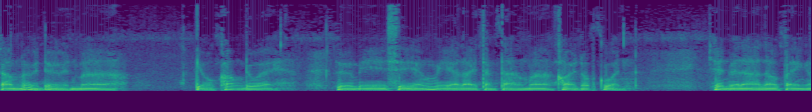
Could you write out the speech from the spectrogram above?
กรรมอื่น ๆมาเกี่ยวข้องด้วย หรือมีเสียงมีอะไรต่างๆ มาคอยรบกวน เช่นเวลาเราไปง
